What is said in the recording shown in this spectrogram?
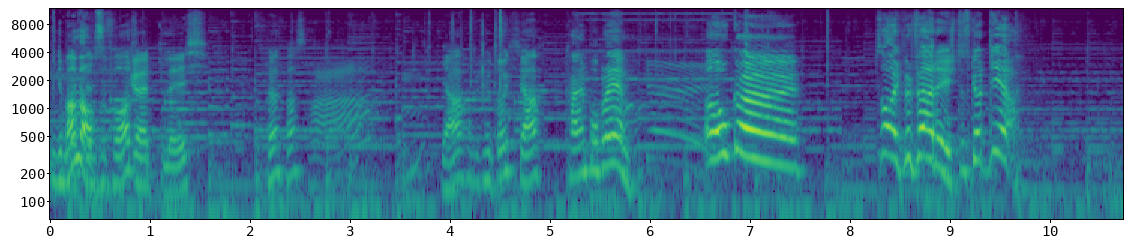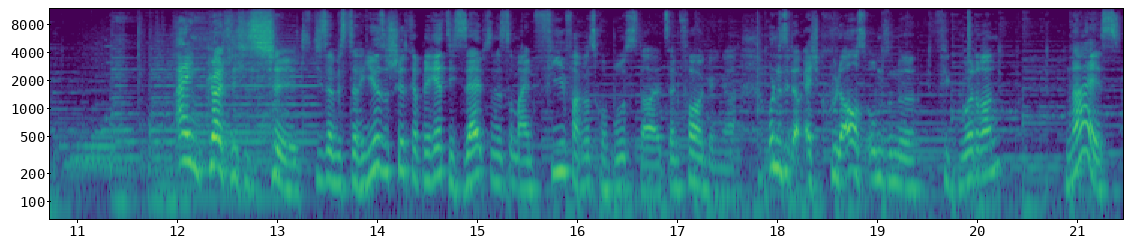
Und die machen wir auch sofort. Göttlich. Hä, was? Ja, habe ich gedrückt, ja. Kein Problem. Okay. So, ich bin fertig. Das gehört dir. Ein göttliches Schild. Dieser mysteriöse Schild repariert sich selbst und ist um ein Vielfaches robuster als sein Vorgänger. Und es sieht auch echt cool aus. Oben so eine Figur dran. Nice.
